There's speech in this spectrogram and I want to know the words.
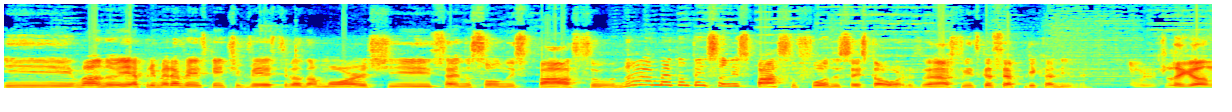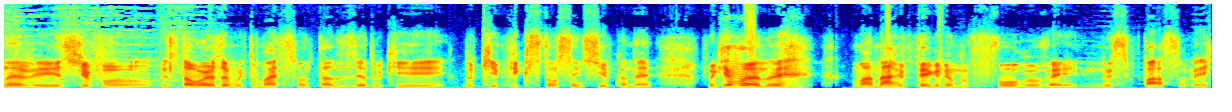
E, mano, e é a primeira vez que a gente vê a Estrela da Morte saindo som no espaço. Não, mas não tem som no espaço, foda-se, é Star Wars. A física se aplica ali, né? Muito legal, né, ver isso. Tipo, Star Wars é muito mais fantasia do que, do que ficção científica, né? Porque, mano, uma nave pegando fogo, velho, no espaço, velho.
